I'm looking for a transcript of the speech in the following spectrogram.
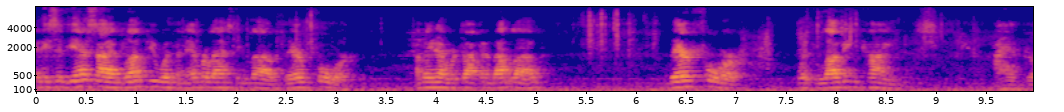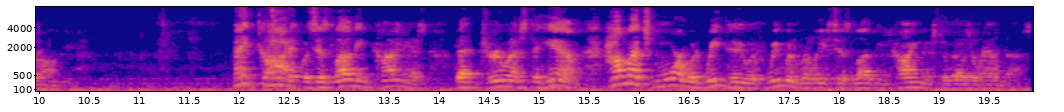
And he said, Yes, I have loved you with an everlasting love. Therefore, I mean, we're talking about love. Therefore, with loving kindness, I have drawn you. Thank God it was His loving kindness that drew us to Him. How much more would we do if we would release His loving kindness to those around us?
